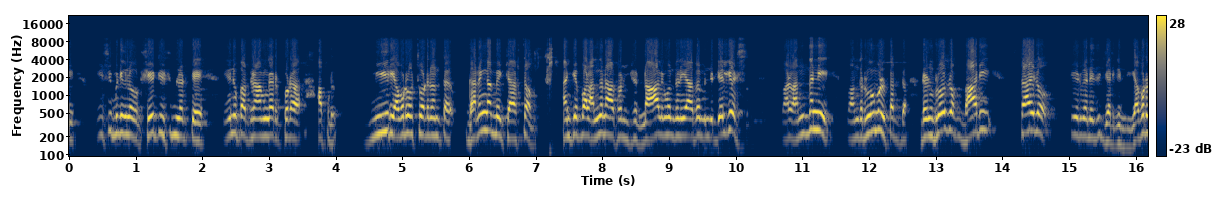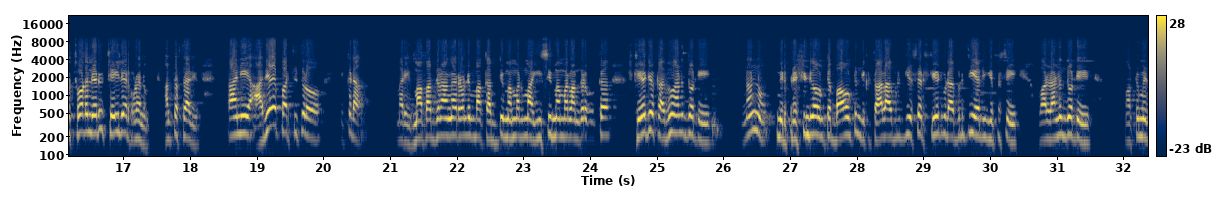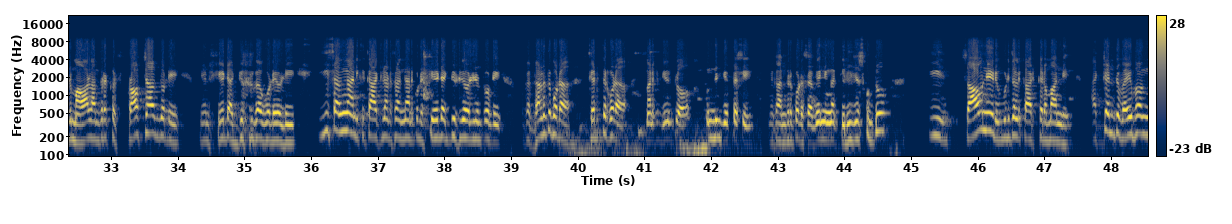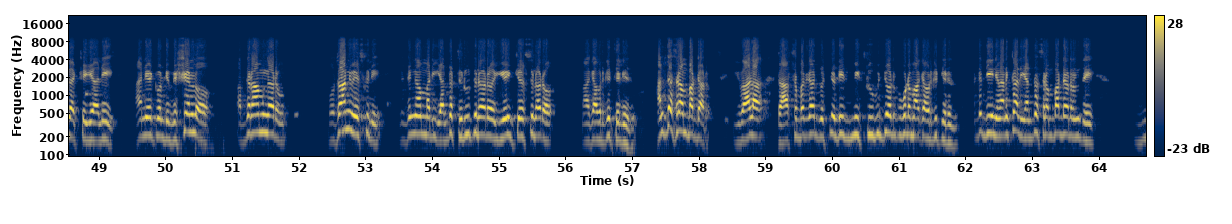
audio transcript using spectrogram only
ఈసీ మీటింగ్లో ఒక ఈసీ నడిపితే నేను పద్మనాభం గారు కూడా అప్పుడు మీరు ఎవరో చూడనంత ఘనంగా మేము చేస్తాం అని చెప్పి వాళ్ళందరినీ ఆహ్వానించారు. నాలుగు వందల యాభై మంది డెలిగేట్స్. వాళ్ళందరినీ వంద రూములు పెద్ద రెండు రోజులు ఒక భారీ స్థాయిలో చేయడం అనేది జరిగింది. ఎవరు చూడలేరు చేయలేరు కూడా అంత స్థాయి. కానీ అదే పరిస్థితిలో ఇక్కడ మరి మా భద్రాంగ గారు మా కమిటీ మెంబర్ మా ఈసీ మెంబర్లు అందరూ ఒక స్టేట్ యొక్క అభిమానంతో నన్ను మీరు ప్రెసిడెంట్గా ఉంటే బాగుంటుంది ఇక్కడ చాలా అభివృద్ధి చేస్తారు స్టేట్ కూడా అభివృద్ధి చేయాలని చెప్పేసి వాళ్ళ అన్నంతోటి మొత్తం మీద మా వాళ్ళందరూ ప్రోత్సాహంతో నేను స్టేట్ అధ్యక్షుడిగా కూడా వెళ్ళి ఈ సంఘానికి కాకినాడ సంఘానికి కూడా స్టేట్ అధ్యక్షుడిగా వెళ్ళినటువంటి ఒక ఘనత కూడా చరిత్ర కూడా మనకి దీంట్లో ఉందని చెప్పేసి మీకు అందరూ కూడా సవినయంగా తెలియజేసుకుంటూ ఈ సాగునీరు విడుదల కార్యక్రమాన్ని అత్యంత వైభవంగా చేయాలి అనేటువంటి విషయంలో పద్మనాభం గారు భుజాన్ని వేసుకుని నిజంగా మరి ఎంత తిరుగుతున్నారో ఏం చేస్తున్నారో మాకెవరికీ తెలియదు. అంత శ్రమ పడ్డారు. ఇవాళ రాష్ట్రపతి గారికి వచ్చినట్టు ఇది మీకు చూపించే వరకు కూడా మాకు ఎవరికి తెలియదు. అంటే దీని వెనకాల ఎంత శ్రమ పడ్డారు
